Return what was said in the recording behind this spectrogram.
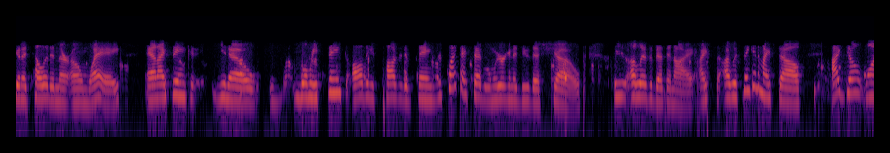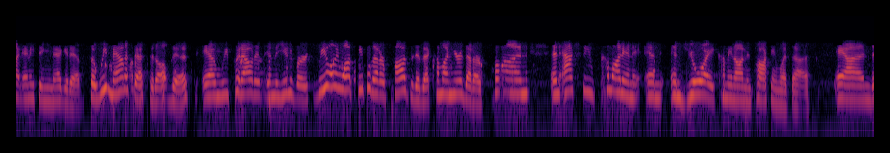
going to tell it in their own way. And I think, you know, when we think all these positive things, it's like I said when we were going to do this show, Elizabeth and I, I, I was thinking to myself, I don't want anything negative. So we manifested all this and we put out it in the universe. We only want people that are positive, that come on here, that are fun, and actually come on in and enjoy coming on and talking with us. And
